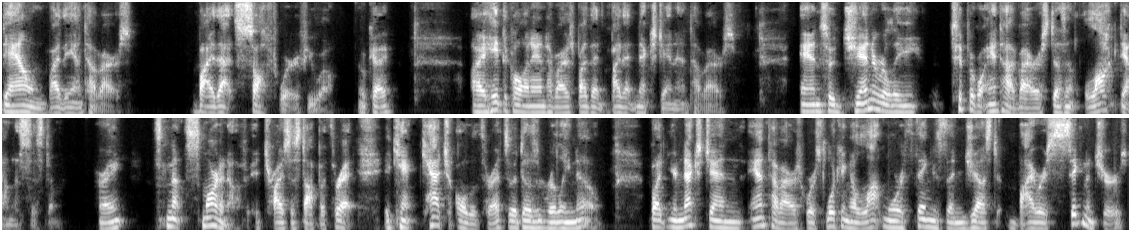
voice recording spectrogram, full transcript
down by the antivirus, by that software, if you will. Okay, I hate to call it antivirus by that by that next gen antivirus, and so generally typical antivirus doesn't lock down the system, right? It's not smart enough. It tries to stop a threat. It can't catch all the threats, so it doesn't really know. But your next gen antivirus, where it's looking a lot more things than just virus signatures,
